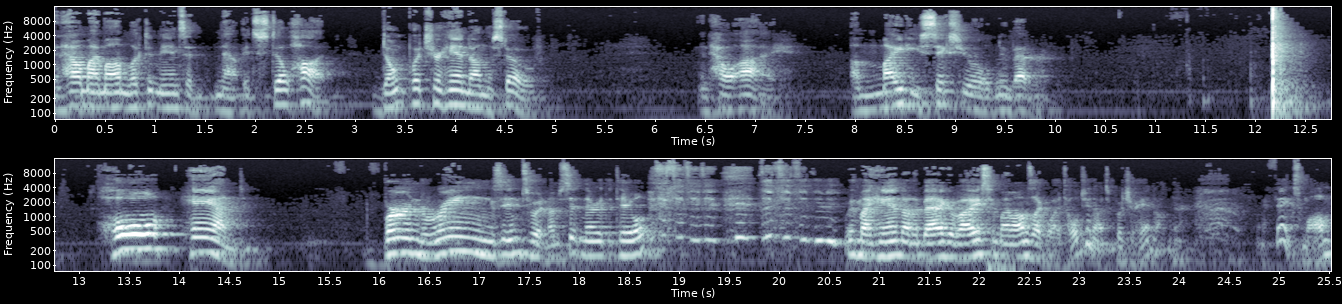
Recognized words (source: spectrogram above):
And how my mom looked at me and said, Now, it's still hot. Don't put your hand on the stove. And how I, a mighty six year old knew better. Whole hand burned rings into it. And I'm sitting there at the table with my hand on a bag of ice, and my mom's like, Well, I told you not to put your hand on there. Thanks, Mom.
